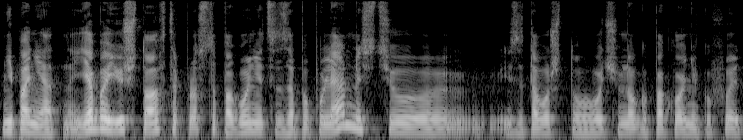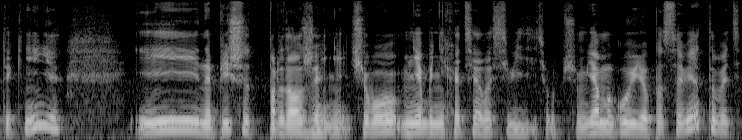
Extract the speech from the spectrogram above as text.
Непонятно. Я боюсь, что автор просто погонится за популярностью из-за того, что очень много поклонников у этой книги и напишет продолжение, чего мне бы не хотелось видеть. В общем, я могу ее посоветовать.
